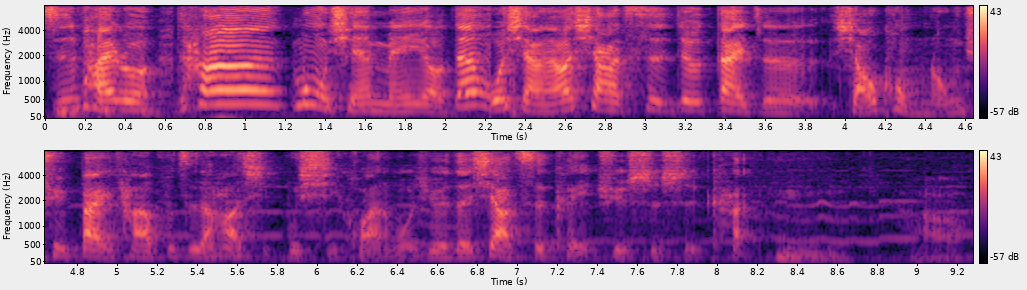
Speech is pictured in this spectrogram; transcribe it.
直排轮，他目前没有，但我想要下次就带着小恐龙去拜他，不知道他喜不喜欢。我觉得下次可以去试试看。嗯，好，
